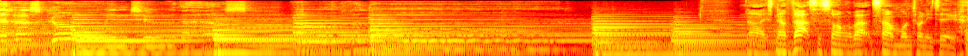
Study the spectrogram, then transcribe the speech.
Let us go into the house of the Lord. Nice. Now that's a song about Psalm 122. Oh,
